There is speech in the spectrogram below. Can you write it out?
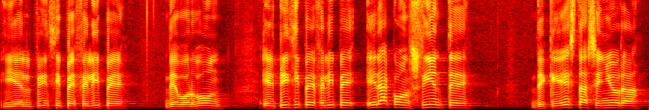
y el príncipe Felipe de Borbón, el príncipe Felipe era consciente de que esta señora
